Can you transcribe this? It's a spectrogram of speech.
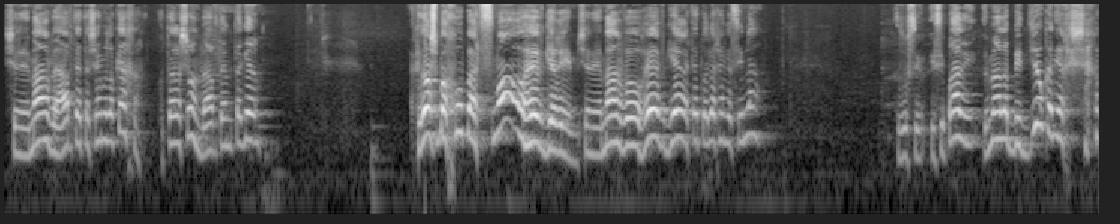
שנאמר ואהבת את השם אלוקיך, אותה לשון, ואהבתם את הגר. הקדוש ברוך הוא בעצמו אוהב גרים, שנאמר ואוהב גר לתת לו לחם ושמלה. אז הוא, היא סיפרה לי, הוא אומר לה, בדיוק אני עכשיו,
